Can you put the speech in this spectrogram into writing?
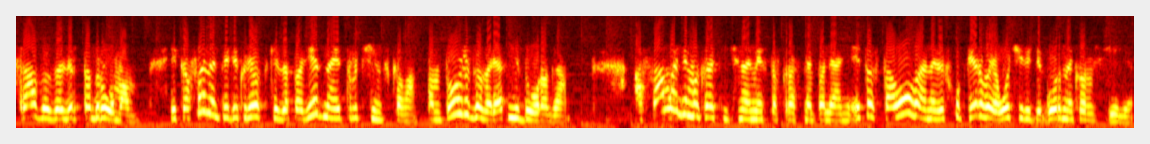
сразу за вертодромом. И кафе на перекрестке Заповедная и Тручинского. Там тоже, говорят, недорого. А самое демократичное место в Красной Поляне – это столовая наверху первой очереди горной карусели.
